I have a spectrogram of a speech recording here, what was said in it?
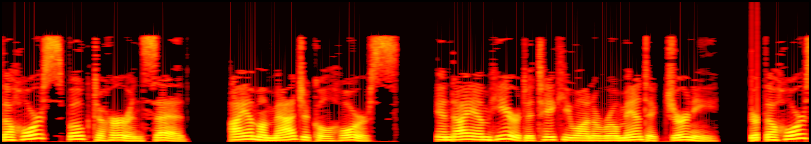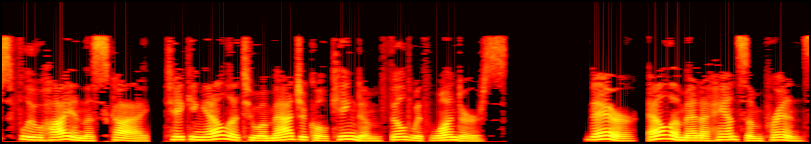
The horse spoke to her and said, I am a magical horse. And I am here to take you on a romantic journey. The horse flew high in the sky, taking Ella to a magical kingdom filled with wonders. There, Ella met a handsome prince.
